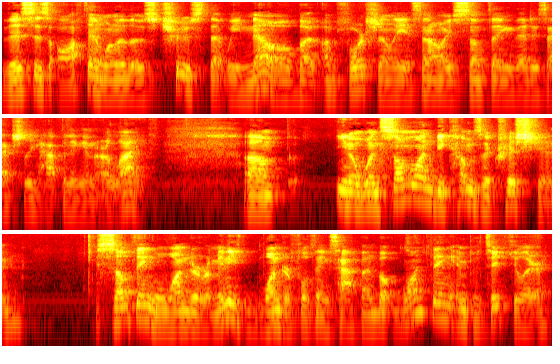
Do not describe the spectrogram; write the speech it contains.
This is often one of those truths that we know, but unfortunately, it's not always something that is actually happening in our life. Um, you know, when someone becomes a Christian, something wonderful, many wonderful things happen, but one thing in particular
